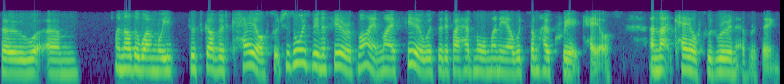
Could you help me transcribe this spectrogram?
So um, another one we discovered chaos, which has always been a fear of mine. My fear was that if I had more money, I would somehow create chaos, and that chaos would ruin everything.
